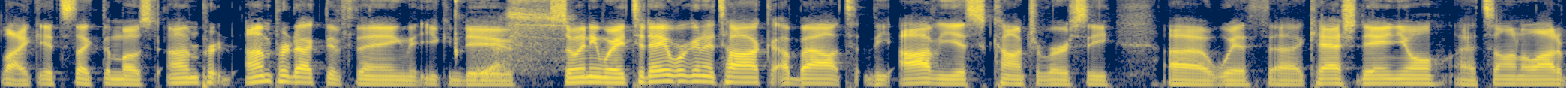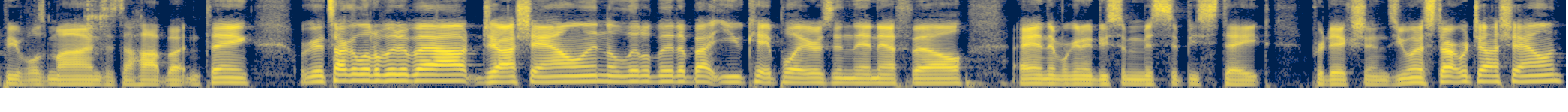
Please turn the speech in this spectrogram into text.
Like it's like the most unpro- unproductive thing that you can do. Yes. So anyway, today we're going to talk about the obvious controversy uh, with uh, Kash Daniel. It's on a lot of people's minds. It's a hot button thing. We're going to talk a little bit about Josh Allen, a little bit about UK players in the NFL, and then we're going to do some Mississippi State predictions. You want to start with Josh Allen?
